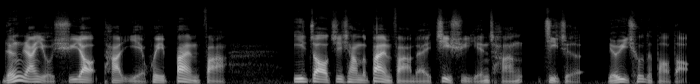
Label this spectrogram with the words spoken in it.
仍然有需要，他也会办法依照这项的办法来继续延长。记者刘玉秋的报道。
